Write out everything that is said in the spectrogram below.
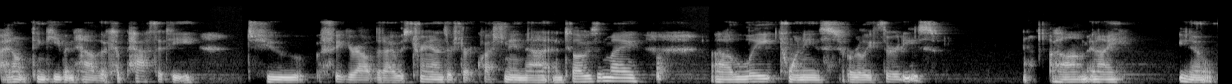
I don't think, even have the capacity to figure out that I was trans or start questioning that until I was in my uh, late 20s, early 30s. Um, and I, you know,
